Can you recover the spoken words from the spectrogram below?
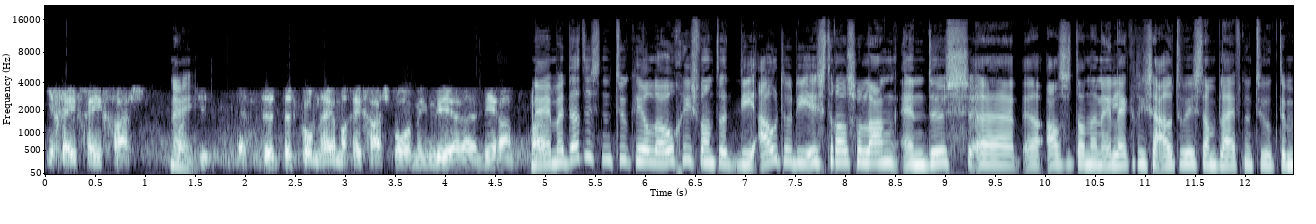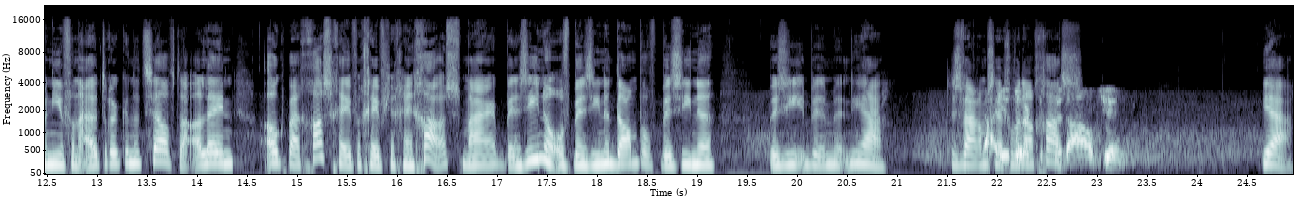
je geeft geen gas. Nee. Er komt helemaal geen gasvorming weer, eh, meer aan. Nee, maar dat is natuurlijk heel logisch, want eh, die auto die is er al zo lang. En dus eh, als het dan een elektrische auto is, dan blijft natuurlijk de manier van uitdrukken hetzelfde. Alleen ook bij gas geven geef je geen gas, maar benzine of benzinedamp of benzine... benzine be- be- ja, dus waarom Ja, zeggen we dan gas? pedaaltje. Ja,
